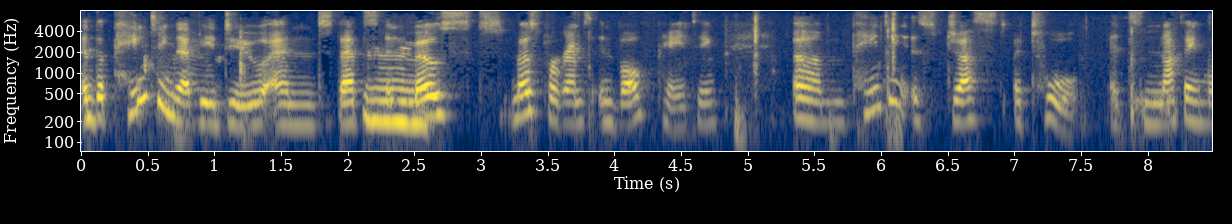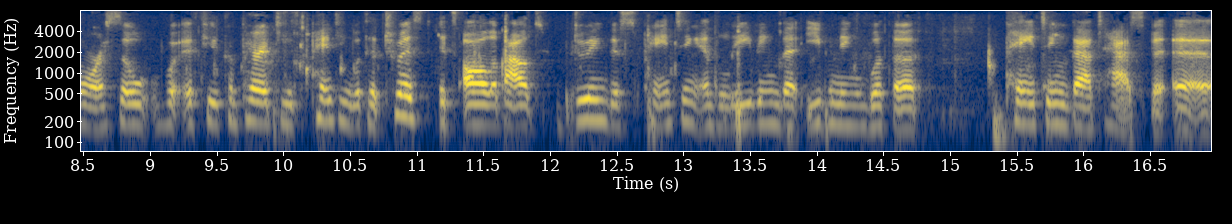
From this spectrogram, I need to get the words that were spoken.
and the painting that we do and that's mm. in most most programs involve painting um, painting is just a tool it's nothing more so if you compare it to painting with a twist it's all about doing this painting and leaving the evening with a painting that has been uh,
